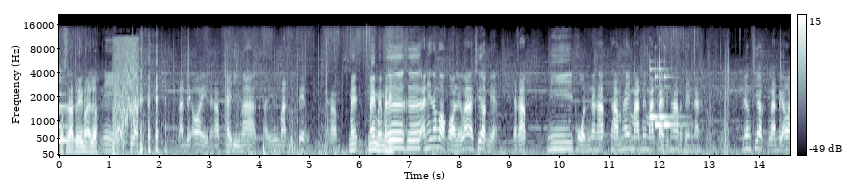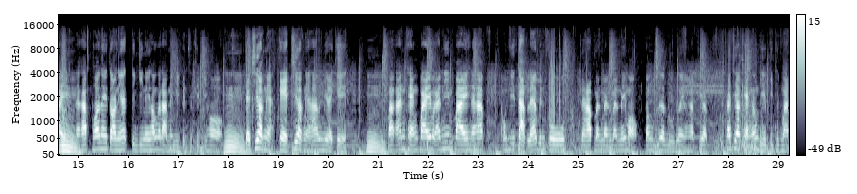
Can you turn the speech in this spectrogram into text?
โฆษณาตัวเองหน่อยเร็ว นี่เชือก รัดใบอ้อยนะครับ ใช้ดีมาก อันนี้มัดทุกเส้น นะครับ ไม่ไม่ไม่หมายถึคืงอคืออันนี้ต้องบอกก่อนเลยว่าเชือกเนี่ยนะครับมีผลนะครับทำให้มัดไม่มัด 85%นะเรื่องเชือกรัดใบอ้อยนะครับเพราะในตอนนี้จริง ๆในท้องตลาดเนี่ยมีเป็น 10 10ยี่ห้ออืมแต่เชือกเนี่ยเกรดเชือกเนี่ยฮะมันมีหลายเกรดอืมบางอันแข็งไปบางอันนิ่มไปนะครับบางทีตัดแล้วเป็นฟูนะครับมันมันมันไม่เหมาะต้องเลือกดูด้วยนะครับเชือกถ้าเชือกแข็งบางทีกินชุดมัด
